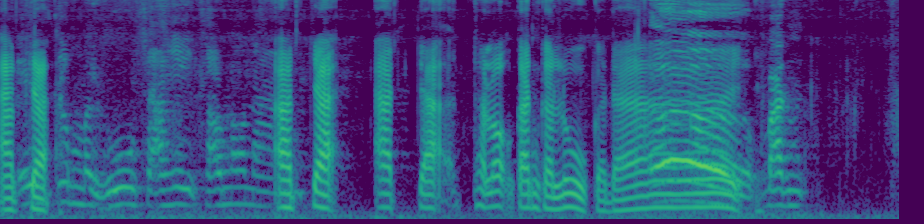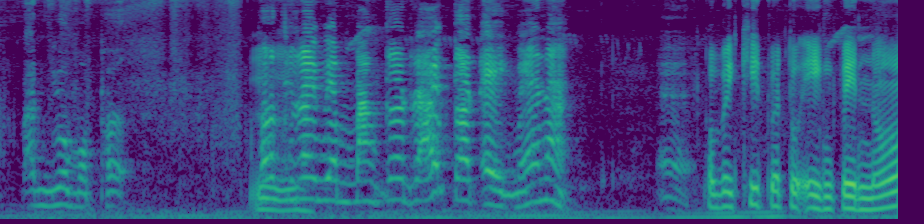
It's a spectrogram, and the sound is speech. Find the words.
อาจเอจะงก็ไม่รู้สาเหตุเขาเนาะนะอาจจะอาจจะทะเลาะกันกับลูกก็ได้เออบันบันโยมเพอเพราะที่ไรเวียมบังเกิดร้ายเกิดเองแม่น่ะเออก็ไม่คิดว่าตัวเองเป็นเนา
